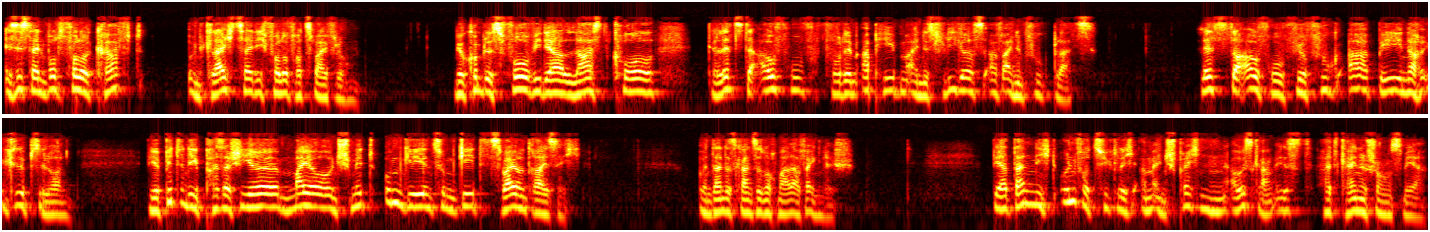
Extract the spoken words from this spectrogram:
Es ist ein Wort voller Kraft und gleichzeitig voller Verzweiflung. Mir kommt es vor wie der Last Call, der letzte Aufruf vor dem Abheben eines Fliegers auf einem Flugplatz. Letzter Aufruf für Flug A, B nach XY. Wir bitten die Passagiere Meyer und Schmidt umgehend zum Gate 32. Und dann das Ganze nochmal auf Englisch. Wer dann nicht unverzüglich am entsprechenden Ausgang ist, hat keine Chance mehr.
